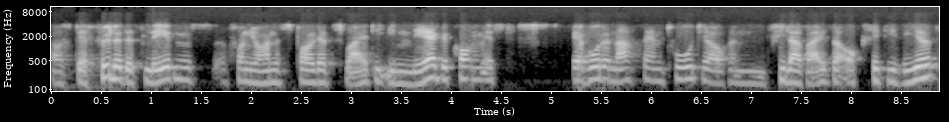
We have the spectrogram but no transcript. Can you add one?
aus der Fülle des Lebens von Johannes Paul II. Ihnen näher gekommen ist. Er wurde nach seinem Tod ja auch in vieler Weise auch kritisiert,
